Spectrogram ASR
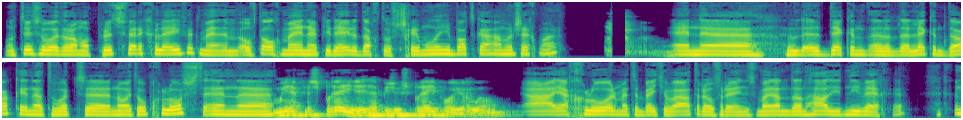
Ondertussen wordt er allemaal prutswerk geleverd. Over het algemeen heb je de hele dag door schimmel in je badkamer, zeg maar. En uh, dekkend, uh, lekkend dak en dat wordt uh, nooit opgelost. En, Moet je even sprayen? Heb je zo'n spray voor jou wel? Ja, ja, chloor met een beetje water overheen. Maar dan, dan haal je het niet weg. Hè?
